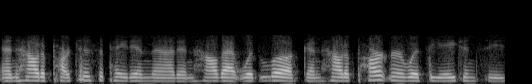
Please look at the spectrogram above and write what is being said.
and how to participate in that and how that would look and how to partner with the agencies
